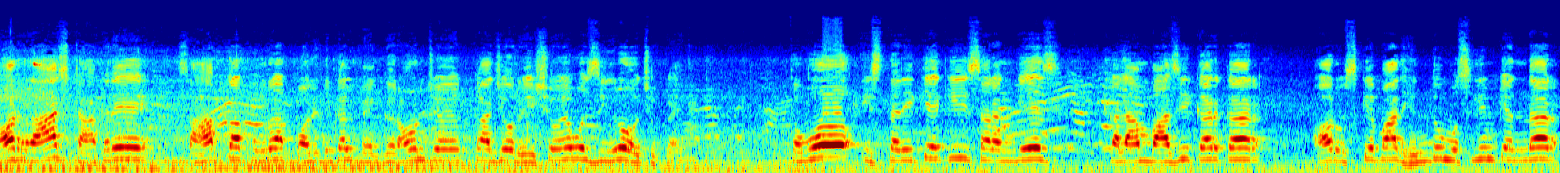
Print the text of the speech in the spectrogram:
और राज ठाकरे साहब का पूरा पॉलिटिकल बैकग्राउंड जो का जो रेशो है, वो ज़ीरो हो चुका है। तो वो इस तरीके की सरंगेज़, कलामबाजी कर कर और उसके बाद हिंदू मुस्लिम के अंदर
